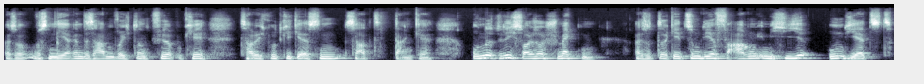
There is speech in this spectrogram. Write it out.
Also was Nährendes haben, wo ich dann gefühlt habe, okay, jetzt habe ich gut gegessen, satt, danke. Und natürlich soll es auch schmecken. Also da geht es um die Erfahrung im Hier und Jetzt.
